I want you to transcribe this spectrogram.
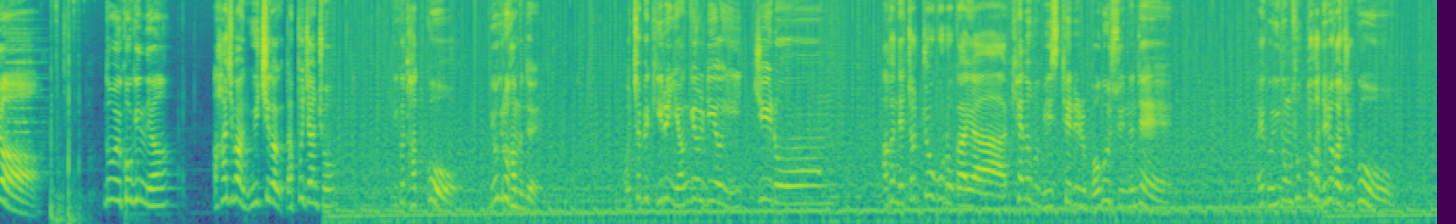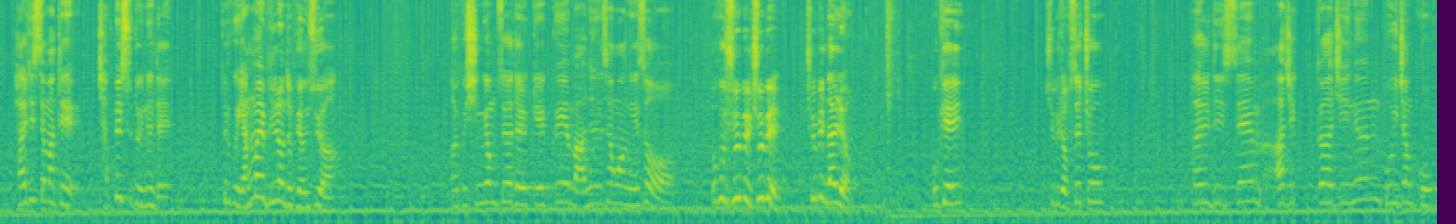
야 너 왜 거기 있냐? 아, 하지만 위치가 나쁘지 않죠. 이거 닫고 여기로 가면 돼. 어차피 길은 연결되어 있지롱. 아 근데 저쪽으로 가야 캔 오브 미스테리를 먹을 수 있는데. 아 이거 이동 속도가 느려가지고 발디쌤한테 잡힐 수도 있는데. 그리고 양말 빌런도 변수야. 아 이거 신경 써야 될 게 꽤 많은 상황에서. 어그 줄빌 줄빌 줄빌 날려. 오케이 줄빌 없앴죠? 발디쌤 아직까지는 보이지 않고.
